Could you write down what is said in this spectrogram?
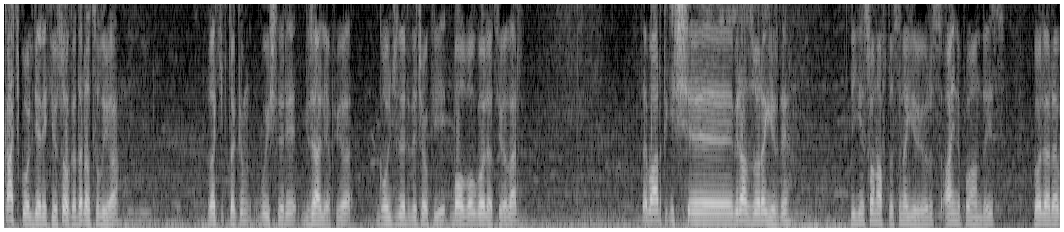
Kaç gol gerekiyorsa o kadar atılıyor. Rakip takım bu işleri güzel yapıyor. Golcüleri de çok iyi. Bol bol gol atıyorlar. Tabi artık iş eee, biraz zora girdi. Ligin son haftasına giriyoruz. Aynı puandayız. Gol, ara,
